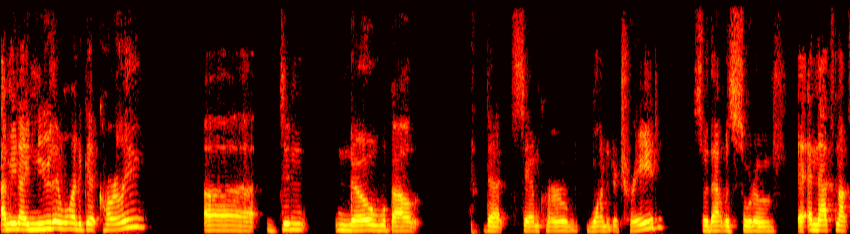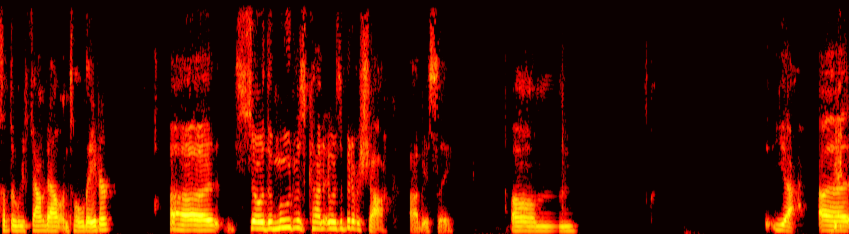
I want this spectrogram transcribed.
I mean, I knew they wanted to get Carly. Uh, didn't know about that Sam Kerr wanted to trade. So that was sort of, and that's not something we found out until later. Uh, so the mood was kind of, it was a bit of a shock, obviously. Um, yeah. Uh,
